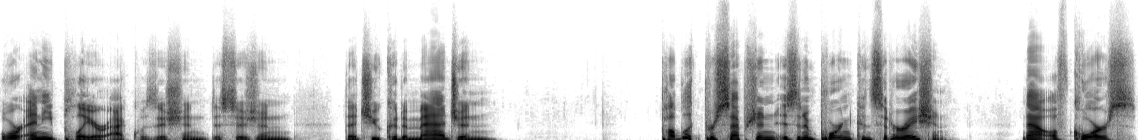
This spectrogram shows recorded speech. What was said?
or any player acquisition decision that you could imagine, public perception is an important consideration. Now, of course,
